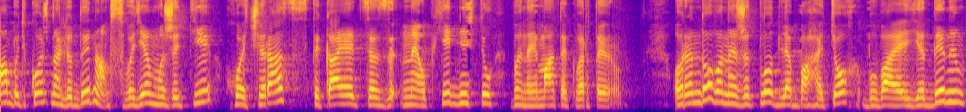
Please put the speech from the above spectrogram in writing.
Мабуть, кожна людина в своєму житті хоч раз стикається з необхідністю винаймати квартиру. Орендоване житло для багатьох буває єдиним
